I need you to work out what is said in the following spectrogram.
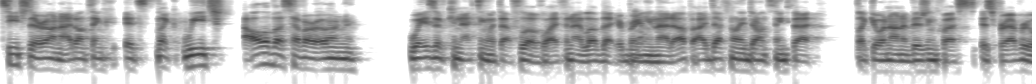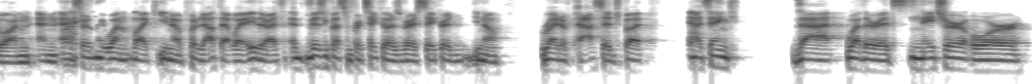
teach their own. I don't think it's like we each, all of us have our own ways of connecting with that flow of life, and I love that you're bringing yeah. that up. I definitely don't think that like going on a vision quest is for everyone, and and certainly wouldn't like you know put it out that way either. I th- vision quest in particular is a very sacred, you know, rite of passage, but yeah. I think that whether it's nature or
